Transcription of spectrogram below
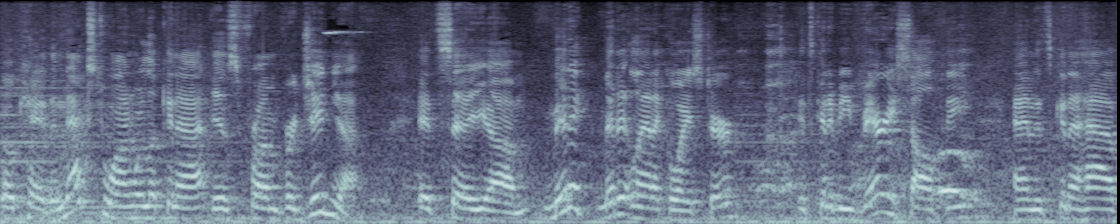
Okay, the next one we're looking at is from Virginia. It's a um, mid, mid-Atlantic oyster. It's going to be very salty, and it's going to have,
